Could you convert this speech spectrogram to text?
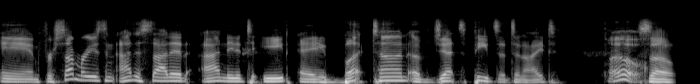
and for some reason I decided I needed to eat a butt ton of Jets pizza tonight. Oh, So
